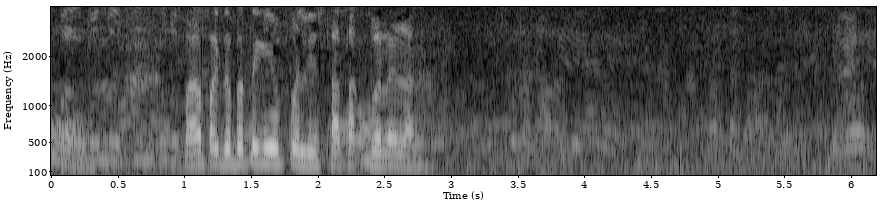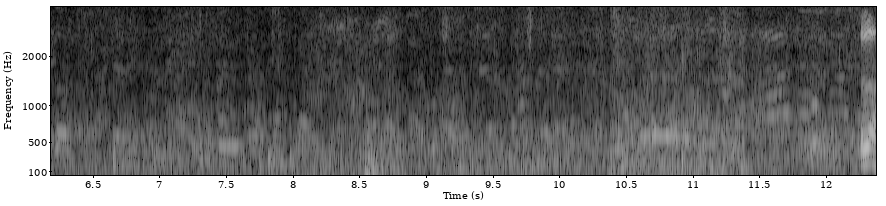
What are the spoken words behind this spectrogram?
Oh, Para pag dabating yung polis, tatakbo na lang. Hello,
